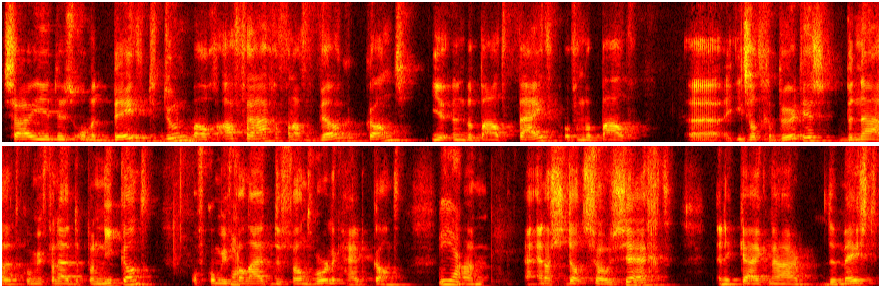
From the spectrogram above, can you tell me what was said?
zou je je dus om het beter te doen mogen afvragen vanaf welke kant je een bepaald feit of een bepaald eh, iets wat gebeurd is benadert. Kom je vanuit de paniekkant of kom je Ja. vanuit de verantwoordelijkheidkant? Ja, Um, en als je dat zo zegt, en ik kijk naar de meest.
